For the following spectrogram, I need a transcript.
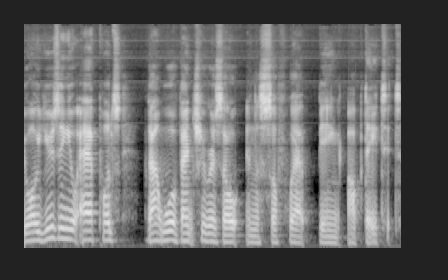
you are using your AirPods, that will eventually result in the software being updated.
